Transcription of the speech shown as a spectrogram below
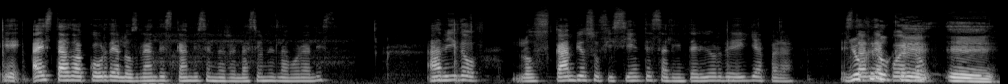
eh, ¿ha estado acorde a los grandes cambios en las relaciones laborales? ¿Ha habido los cambios suficientes al interior de ella para estar de acuerdo? Que, eh,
